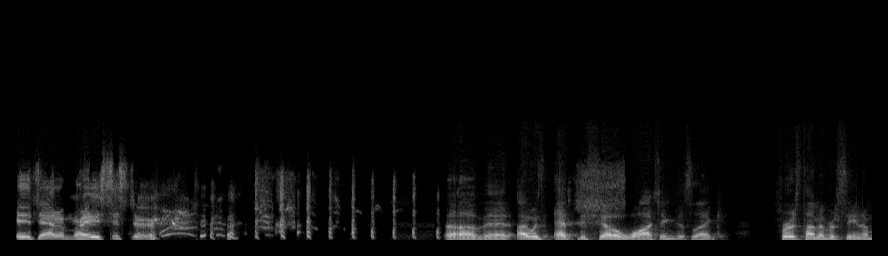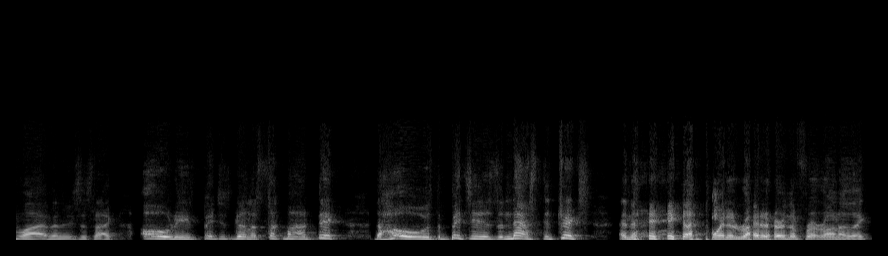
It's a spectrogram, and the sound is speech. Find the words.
It's Adam Ray's sister. oh man, I was at the show watching, just like first time ever seeing him live, and he's just like, "Oh, these bitches gonna suck my dick, the hoes, the bitches, the nasty tricks," and then he like pointed right at her in the front row, and I was like,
